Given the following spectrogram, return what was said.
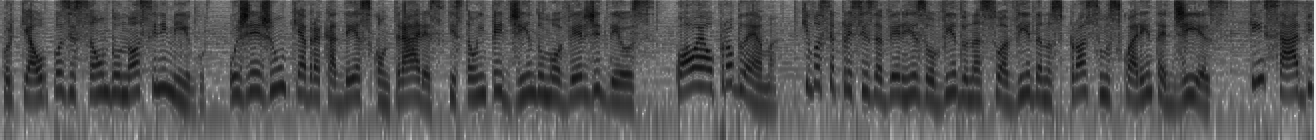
porque a oposição do nosso inimigo. O jejum quebra cadeias contrárias que estão impedindo o mover de Deus. Qual é o problema? Que você precisa ver resolvido na sua vida nos próximos 40 dias? Quem sabe,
